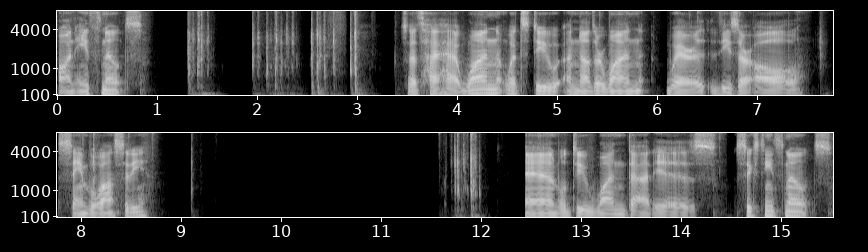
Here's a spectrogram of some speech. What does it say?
on eighth notes. So that's hi-hat one. Let's do another one where these are all same velocity. And we'll do one that is 16th notes,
